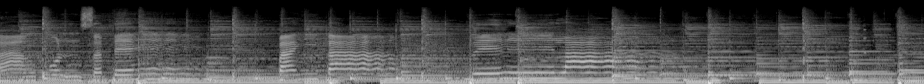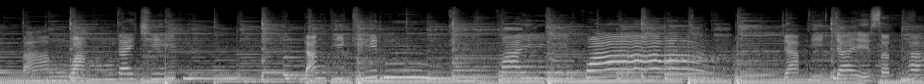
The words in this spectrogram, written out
ต่างคนแสดงไปตามเวลา ต่างหวังได้ชิด ดังที่คิดไฟคว้า จากที่ใจศรัทธา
